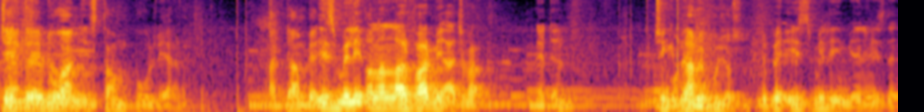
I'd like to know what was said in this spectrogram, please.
Cenk Erdoğan. İstanbul yani. Adam. İzmirli olanlar var mı acaba? Neden? Çünkü Bana ben, mı buluyorsun? ben İzmirliyim yani o yüzden.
